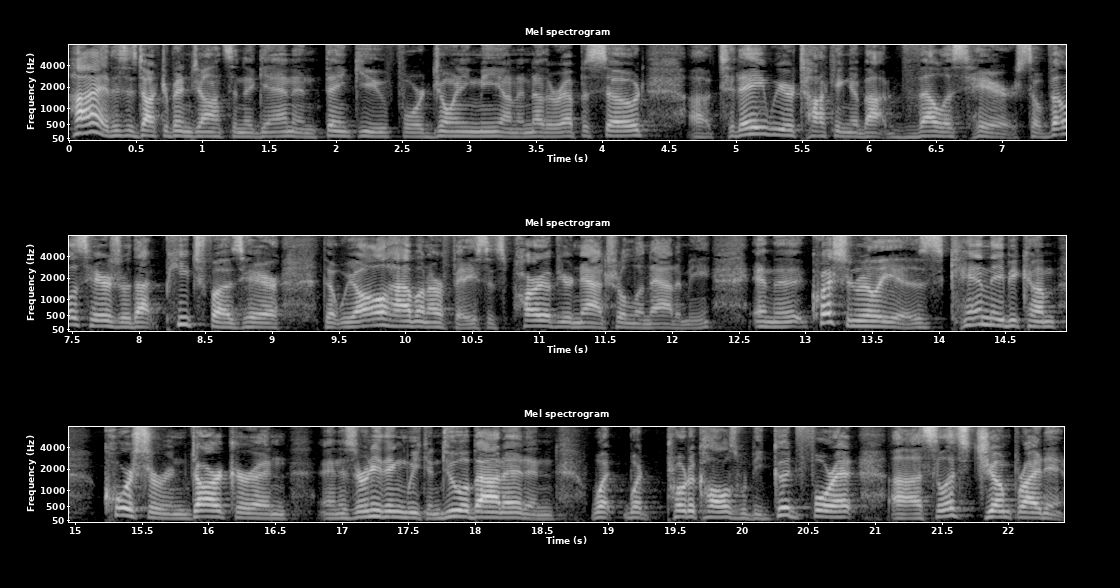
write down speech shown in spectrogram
Hi, this is Dr. Ben Johnson again, and thank you for joining me on another episode. Uh, today we are talking about vellus hairs. So, vellus hairs are that peach fuzz hair that we all have on our face. It's part of your natural anatomy. And the question really is can they become coarser and darker and, and is there anything we can do about it and what, what protocols would be good for it? Uh, so let's jump right in.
